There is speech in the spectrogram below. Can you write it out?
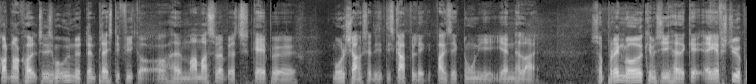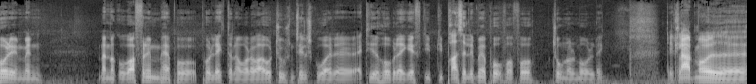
godt nok hold til ligesom at udnytte den plads, de fik, og, og havde meget, meget svært ved at skabe øh, målchancer. De, de skabte vel ikke, faktisk ikke nogen i, i anden halvleg. Så på den måde, kan man sige, havde AGF styr på det, men, men man kunne godt fornemme her på, på lægterne, hvor der var 8.000 tilskuere, at, øh, at de havde håbet, at AGF de, de pressede lidt mere på for at få 2-0 målet. Ikke? Det er klart mod, øh,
